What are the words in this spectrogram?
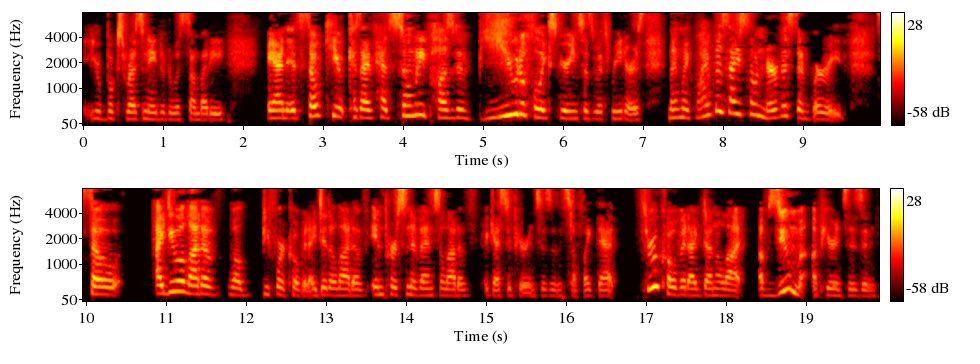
your books resonated with somebody and it's so cute because I've had so many positive, beautiful experiences with readers. And I'm like, why was I so nervous and worried? So I do a lot of, well, before COVID, I did a lot of in person events, a lot of guest appearances and stuff like that. Through COVID, I've done a lot of Zoom appearances and,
